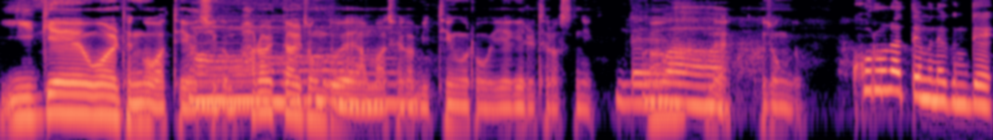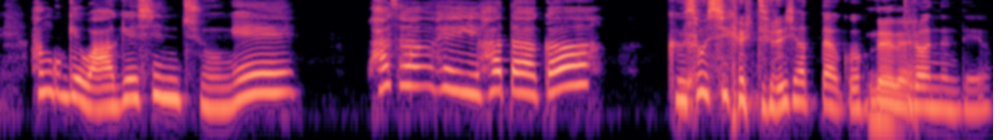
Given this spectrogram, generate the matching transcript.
2개월 된 것 같아요. 지금 어. 8월 달 정도에 아마 제가 미팅으로 얘기를 들었으니까. 네. 와. 네, 그 정도. 코로나 때문에 근데 한국에 와 계신 중에 화상 회의 하다가 그 소식을 들으셨다고 네네. 들었는데요.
